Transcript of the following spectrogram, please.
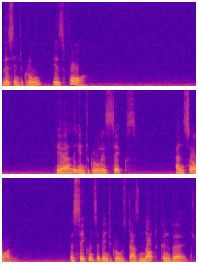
This integral is 4. Here the integral is 6, and so on. The sequence of integrals does not converge.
